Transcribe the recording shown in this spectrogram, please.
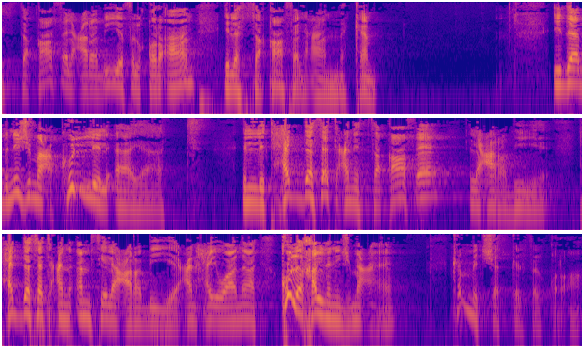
الثقافة العربية في القرآن إلى الثقافة العامة؟ كم؟ إذا بنجمع كل الآيات اللي تحدثت عن الثقافة العربية تحدثت عن أمثلة عربية عن حيوانات. كلها خلنا نجمعها. كم تشكل في القرآن؟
